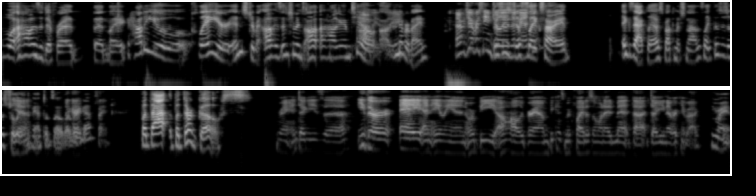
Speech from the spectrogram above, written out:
what? How is it different? Than like, how do you play your instrument? Oh, his instrument's a a hologram too. Uh, never mind. Haven't you ever seen This Julie is just Phantom? like sorry. Exactly, I was about to mention that. I was like, this is just Julian Yeah. and the Phantoms all over okay, again. fine. But that, but they're ghosts. Right, and Dougie's a, either A, an alien, or B, a hologram, because McFly doesn't want to admit that Dougie never came back. Right.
